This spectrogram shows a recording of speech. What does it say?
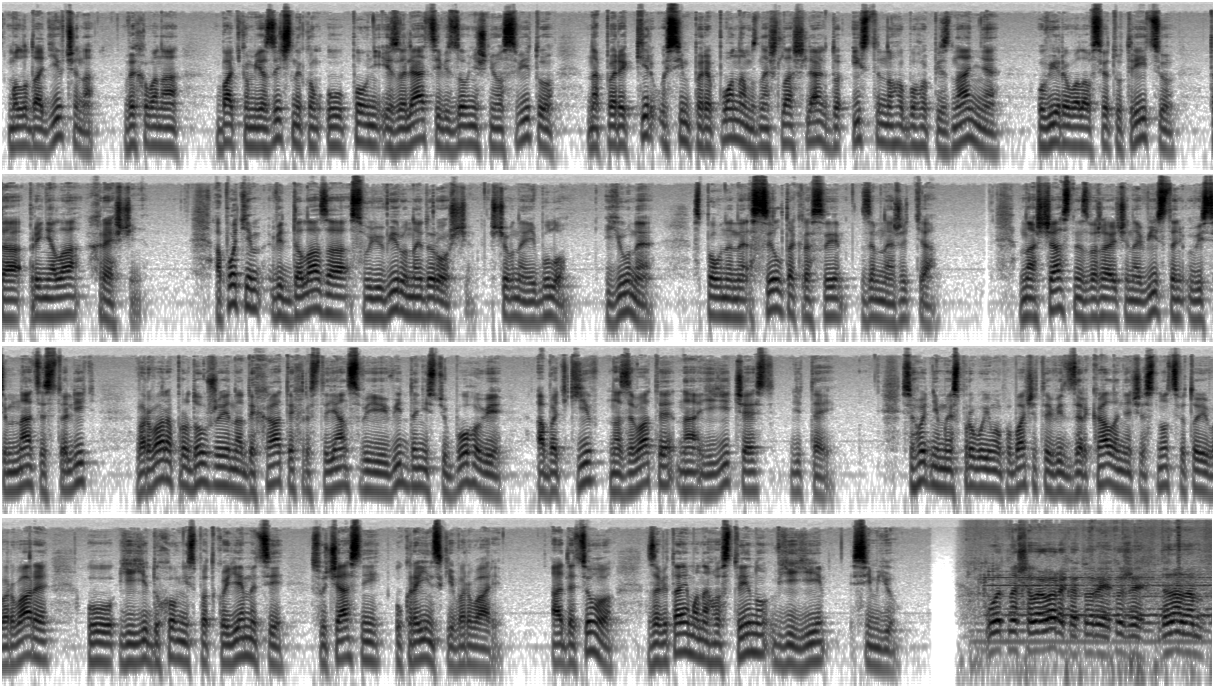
Молода дівчина, вихована батьком-язичником у повній ізоляції від зовнішнього світу, наперекір усім перепонам знайшла шлях до істинного богопізнання, увірувала в Святу Трійцю та прийняла хрещення. А потім віддала за свою віру найдорожче, що в неї було юне, сповнене сил та краси земне життя. В наш час, незважаючи на відстань у 18 століть, Варвара продовжує надихати християн своєю відданістю Богові, а батьків називати на її честь дітей. Сьогодні ми спробуємо побачити віддзеркалення чеснот Святої Варвари у її духовній спадкоємиці, сучасній українській Варварі. А для цього завітаємо на гостину в її сім'ю. Вот наша Варвара, которая тоже дана нам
